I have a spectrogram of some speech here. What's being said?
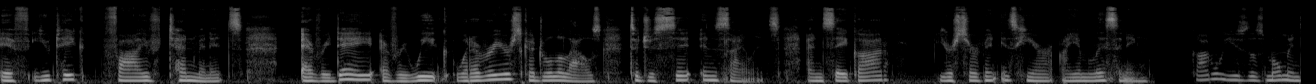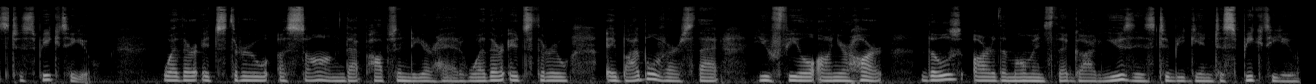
if you take five, ten minutes every day, every week, whatever your schedule allows, to just sit in silence and say, God, your servant is here, I am listening. God will use those moments to speak to you whether it's through a song that pops into your head, whether it's through a Bible verse that you feel on your heart, those are the moments that God uses to begin to speak to you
